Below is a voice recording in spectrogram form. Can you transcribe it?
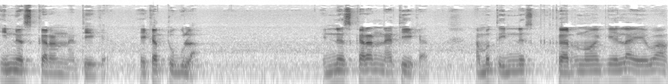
ඉන්වෙස්ට් කරන්න නැති එක. ඒකත් උගුලා ඉන්වෙස්ට් කරන්න නැති එකත්. නමුත් ඉන්වෙස්ට් කරනවා කියලා ඒවා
